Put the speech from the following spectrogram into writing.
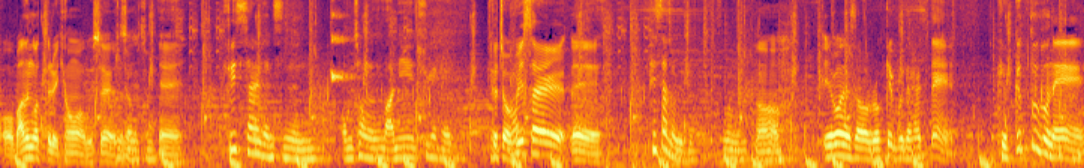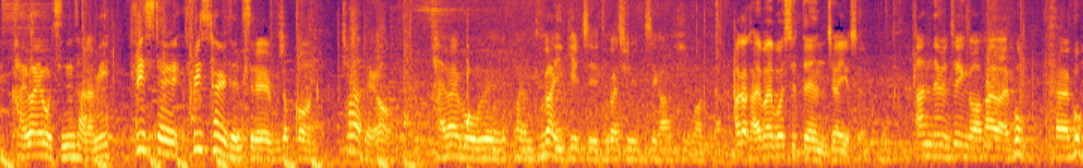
어, 많은 것들을 경험하고 있어요. 요즘에. 그쵸, 그쵸. 예. 프리스타일 댄스는 엄청 많이 추게 돼요. 그렇죠. 프리스타일 네. 필사적이죠. 그거는. 어. 일본에서 로켓 무대 할 때 그 끝부분에 가위바위보 지는 사람이 프리스타일, 프리스타일 댄스를 무조건 춰야 돼요. 가위바위보 오늘 과연 누가 이길지 누가 질지가 궁금합니다. 아까 가위바위보 했을 땐 제가 이겼어요. 안 내면 진 거 가위바위보, 가위바위보.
